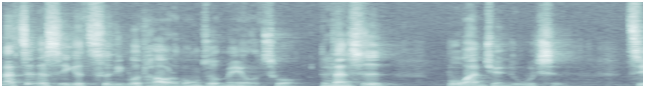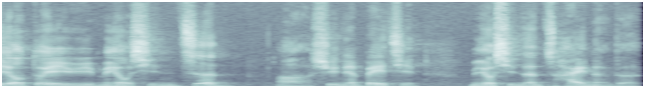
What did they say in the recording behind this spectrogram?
那这个是一个吃力不讨好的工作，没有错，但是不完全如此。只有对于没有行政啊训练背景、没有行政才能的，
